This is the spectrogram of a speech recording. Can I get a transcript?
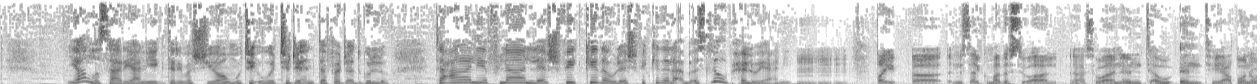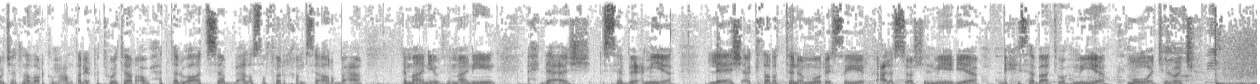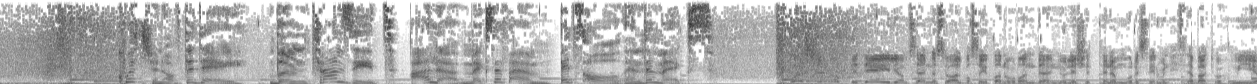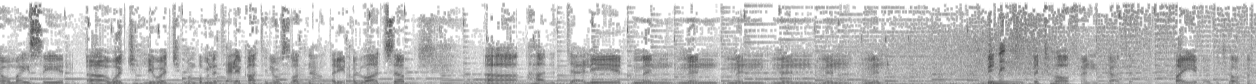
يلا صار يعني يقدر يمشي يوم وت- وتجي أنت فجأة تقول له تعال يا فلان ليش فيك كذا وليش فيك كذا؟ لا بأسلوب حلو يعني. طيب آه نسألكم هذا السؤال آه سواء أنت أو أنت أعطونا وجهة نظركم عن طريق تويتر أو حتى الواتساب على صفر خمسة أربعة ثمانية وثمانين أحد سبعمية. ليش أكثر التنمر يصير على ال social media بحسابات وهمية مو وجه لوجه Question of the day. ضمن ترانزيت على Mix FM. It's all in the mix. Question of the day. اليوم سألنا سؤال بسيط أنا ورندا إنه ليش التنمر يصير من حسابات وهمية وما يصير آه وجه لوجه من ضمن التعليقات اللي وصلتنا عن طريق الواتساب. آه هذا التعليق من من من من من من من- بتهوفن كاتب. طيب يا بتهوفن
